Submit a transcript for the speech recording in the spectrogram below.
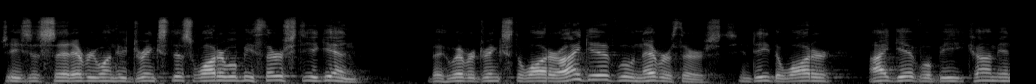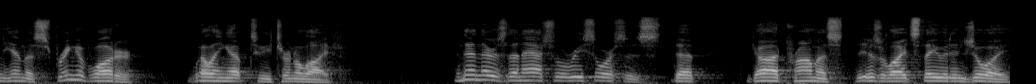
Jesus said, Everyone who drinks this water will be thirsty again, but whoever drinks the water I give will never thirst. Indeed, the water I give will become in him a spring of water welling up to eternal life. And then there's the natural resources that God promised the Israelites they would enjoy.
